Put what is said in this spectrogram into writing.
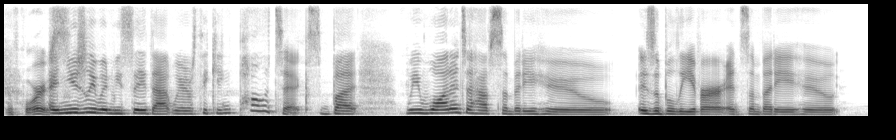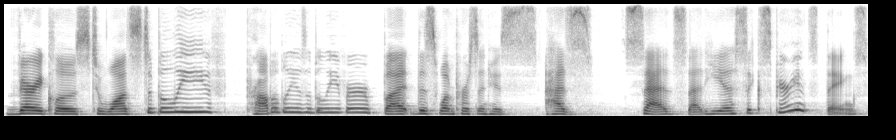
Of course. And usually when we say that, we're thinking politics, but we wanted to have somebody who is a believer and somebody who very close to wants to believe, probably is a believer, but this one person who has says that he has experienced things.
